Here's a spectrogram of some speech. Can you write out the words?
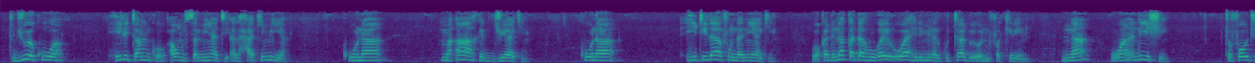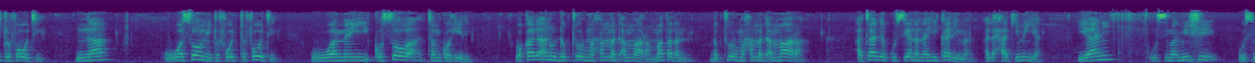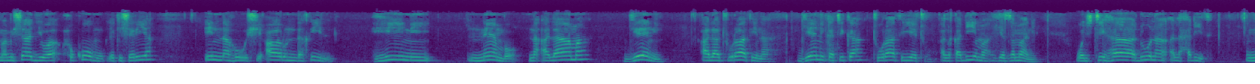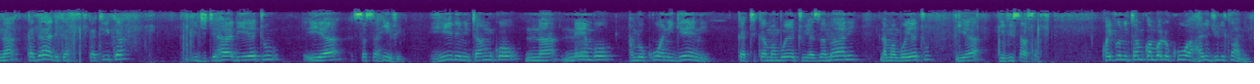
tujue kuwa hili tamko au msamiati alhakimia kuna maakhidh juu yake kuna hitilafu ndani yake. Wakad nakadahu ghairu wahid min alkutabi walmufakirin na waandishi tofauti tofauti na wasomi tofauti tofauti wameikosoa tamko hili wakala anhu Dr. Muhammad Amara mathalan Dr. Muhammad Amara ataja kuhusiana na hii kalima alhakimia yani usimamishi usimamishaji wa hukumu ya kisheria innahu shi'arun dakhil hii ni nembo na alama geni ala turathina geni katika turathi yetu alqadima ya zamani wajtihaduna alhadith na kadhalika katika ijtihadi yetu ya sasa hivi. Hili ni tamko na nembo ambokuwa ni geni katika mambo yetu ya zamani na mambo yetu ya hivi sasa. Kwa hivyo ni tamko ambalo kuwa halijulikani.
